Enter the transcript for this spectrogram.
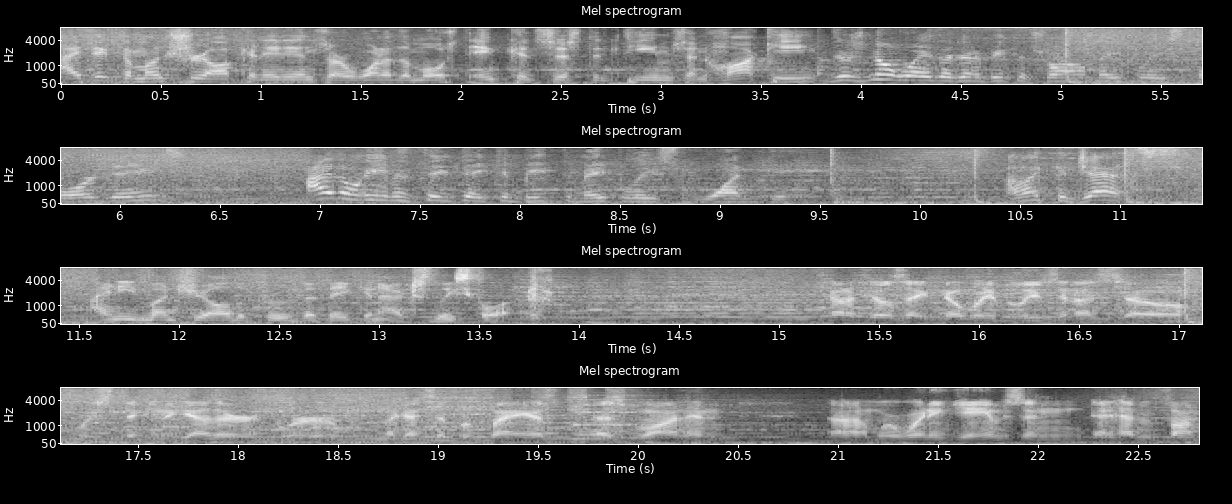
I think the Montreal Canadiens are one of the most inconsistent teams in hockey. There's no way they're going to beat the Toronto Maple Leafs four games. I don't even think they can beat the Maple Leafs one game. I like the Jets. I need Montreal to prove that they can actually score. kind of feels like nobody believes in us, so we're sticking together. We're, like I said, we're playing as, as one, and um, we're winning games and, and having fun.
